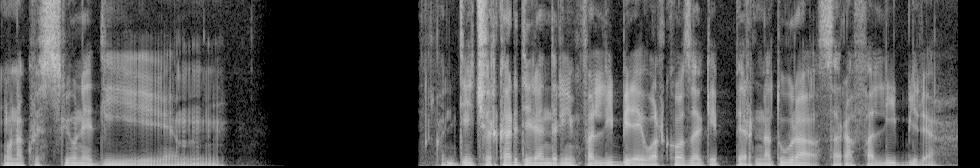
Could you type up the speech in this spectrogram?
una questione di, um, di cercare di rendere infallibile qualcosa che per natura sarà fallibile,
